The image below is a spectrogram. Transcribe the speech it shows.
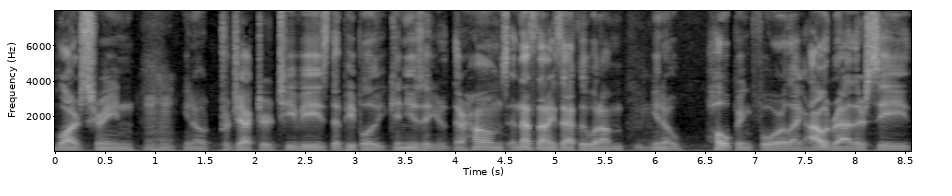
large screen, Mhm. you know, projector TVs that people can use at your, their homes, and that's not exactly what I'm, Mm-hmm. you know, hoping for. Like I would rather see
